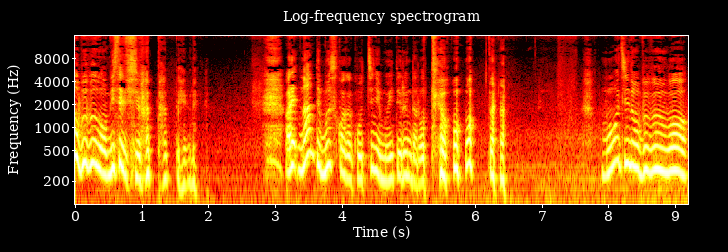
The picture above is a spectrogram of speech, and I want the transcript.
字の部分を見せてしまったっていうね あれなんで息子がこっちに向いてるんだろうって思ったら文字の部分を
